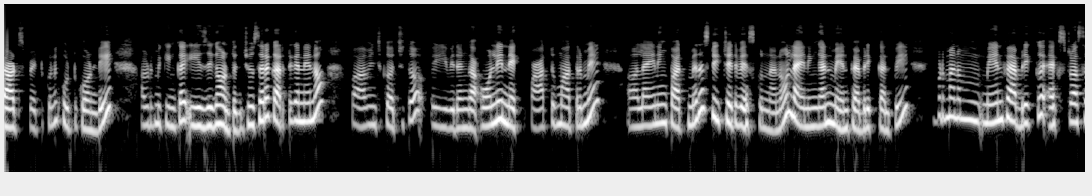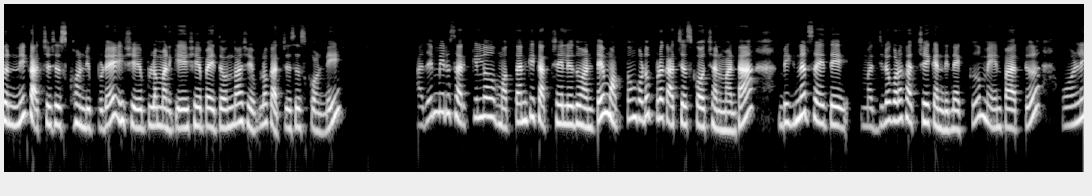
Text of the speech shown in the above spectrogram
డాట్స్ పెట్టుకుని కుట్టుకోండి. అప్పుడు మీకు ఇంకా ఈజీగా ఉంటుంది. చూసారా? కరెక్ట్గా నేను పావించి ఖర్చుతో ఈ విధంగా ఓన్లీ నెక్ పార్ట్ మాత్రమే లైనింగ్ పార్ట్ మీద స్టిచ్ అయితే వేసుకున్నాను. లైనింగ్ అండ్ మెయిన్ ఫ్యాబ్రిక్ కలిపి. ఇప్పుడు మనం మెయిన్ ఫ్యాబ్రిక్ ఎక్స్ట్రాస్ అన్ని కట్ చేసేసుకోండి ఇప్పుడే. ఈ షేప్లో మనకి ఏ షేప్ అయితే ఉందో ఆ షేప్లో కట్ చేసేసుకోండి. అదే మీరు సర్కిల్ మొత్తానికి కట్ చేయలేదు అంటే మొత్తం కూడా ఇప్పుడు కట్ చేసుకోవచ్చు అనమాట బిగినర్స్ అయితే మధ్యలో కూడా కట్ చేయకండి neck main part. Only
